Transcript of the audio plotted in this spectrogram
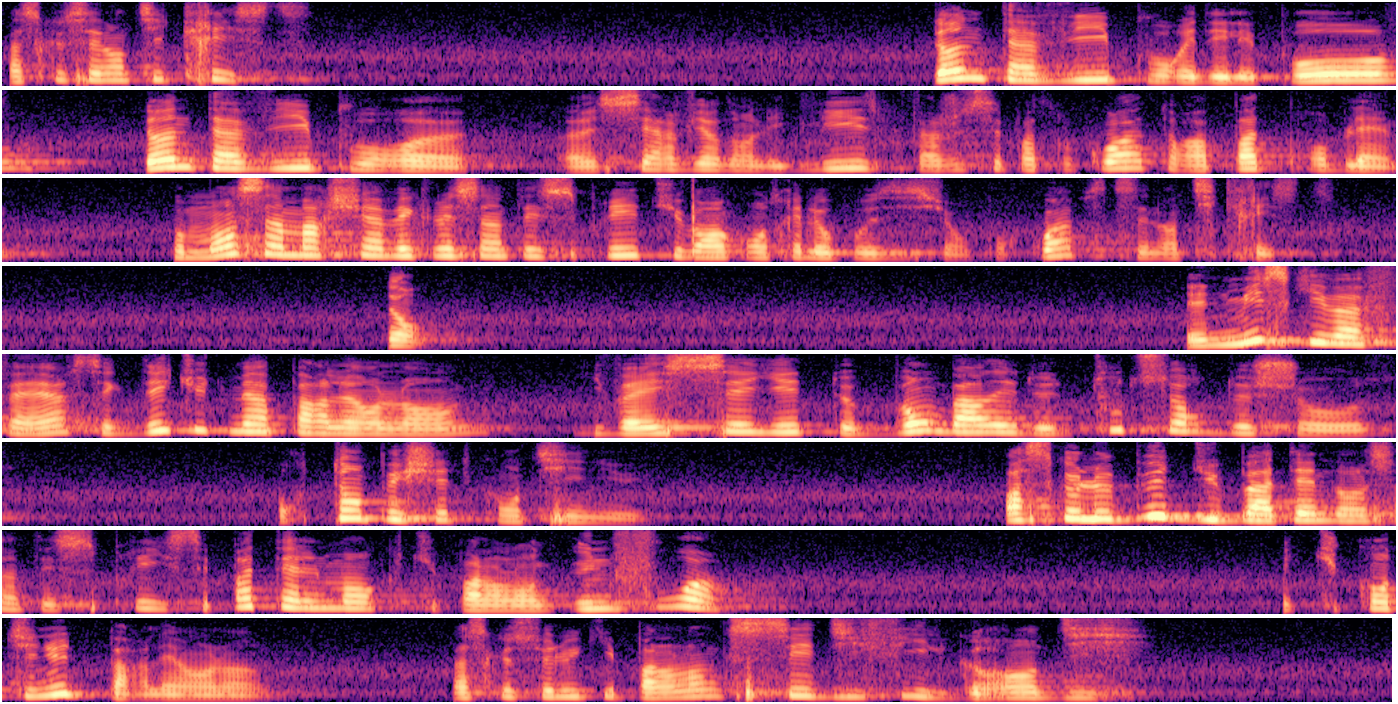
Parce que c'est l'antichrist. Donne ta vie pour aider les pauvres, donne ta vie pour euh, euh, servir dans l'Église, pour faire je ne sais pas trop quoi, tu n'auras pas de problème. Commence à marcher avec le Saint-Esprit, tu vas rencontrer l'opposition. Pourquoi? Parce que c'est l'antichrist. Donc, l'ennemi, ce qu'il va faire, c'est que dès que tu te mets à parler en langue, il va essayer de te bombarder de toutes sortes de choses pour t'empêcher de continuer. Parce que le but du baptême dans le Saint-Esprit, ce n'est pas tellement que tu parles en langue une fois, c'est que tu continues de parler en langue. Parce que celui qui parle en langue s'édifie, il grandit.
